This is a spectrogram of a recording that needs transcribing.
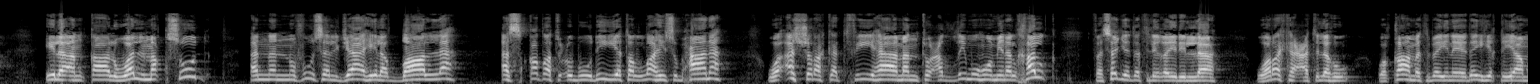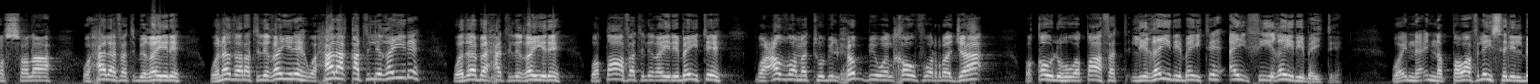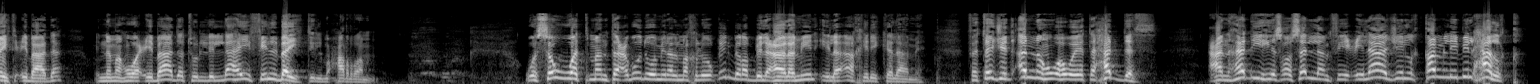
إلى أن قال والمقصود أن النفوس الجاهلة الضالة أسقطت عبودية الله سبحانه وأشركت فيها من تعظمه من الخلق فسجدت لغير الله. وركعت له وقامت بين يديه قيام الصلاة وحلفت بغيره ونذرت لغيره وحلقت لغيره وذبحت لغيره وطافت لغير بيته وعظمته بالحب والخوف والرجاء وقوله وطافت لغير بيته أي في غير بيته وإن إن الطواف ليس للبيت عبادة إنما هو عبادة لله في البيت المحرم وسوت من تعبده من المخلوقين برب العالمين إلى آخر كلامه فتجد أنه وهو يتحدث عن هديه صلى الله عليه وسلم في علاج القمل بالحلق.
